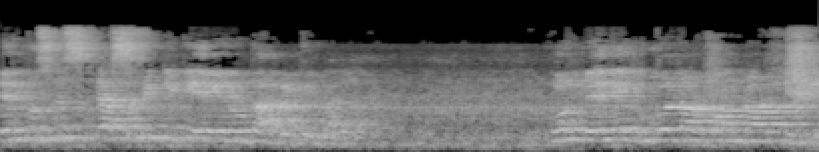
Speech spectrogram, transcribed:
लेकिन उसने स्पेसिफिक एरिया को टारगेट किया है। हूँ मेरे Google dot com dot C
